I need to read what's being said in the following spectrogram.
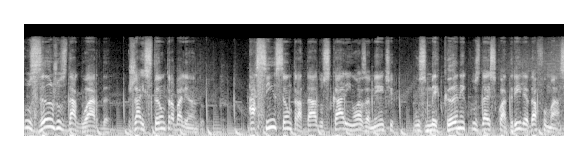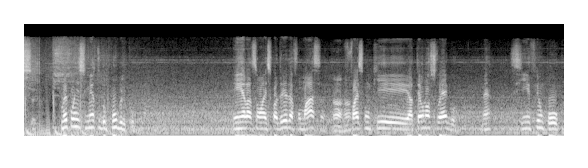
os anjos da guarda já estão trabalhando. Assim são tratados carinhosamente os mecânicos da Esquadrilha da Fumaça. O reconhecimento do público em relação à Esquadrilha da Fumaça faz com que até o nosso ego né, se infle um pouco.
